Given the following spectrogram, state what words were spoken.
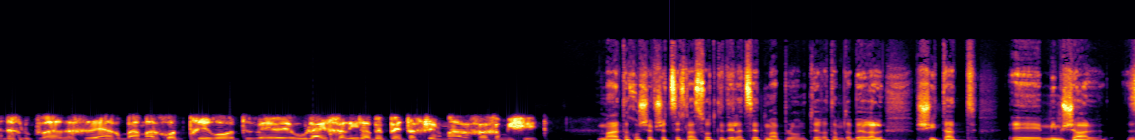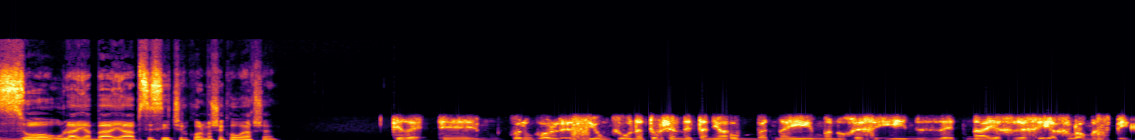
אנחנו כבר אחרי ארבע מערכות בחירות, ואולי חלילה בפתח של מערכה חמישית. מה אתה חושב שצריך לעשות כדי לצאת מהפלונטר? אתה מדבר על שיטת אה, ממשל. זו אולי הבעיה הבסיסית של כל מה שקורה עכשיו? תראה, אה, קודם כל, סיום כהונתו של נתניהו בתנאים הנוכחיים זה תנאי הכרחי, אך לא מספיק.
